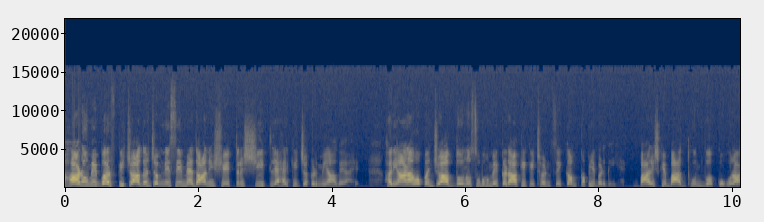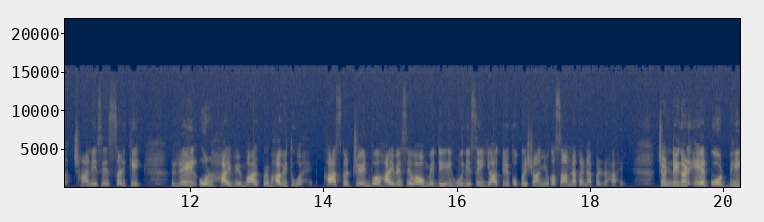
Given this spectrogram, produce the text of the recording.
पहाड़ों में बर्फ़ की चादर जमने से मैदानी क्षेत्र शीतलहर की जकड़ में आ गया है। हरियाणा व पंजाब दोनों सुबह में कड़ाके की ठंड से कम कंपकपी बढ़ गई है। बारिश के बाद धुंध व कोहरा छाने से सड़कें, रेल और हाईवे मार्ग प्रभावित हुआ है। खासकर ट्रेन व हाईवे सेवाओं में देरी होने से यात्रियों को परेशानियों का सामना करना पड़ रहा है। चंडीगढ़ एयरपोर्ट भी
